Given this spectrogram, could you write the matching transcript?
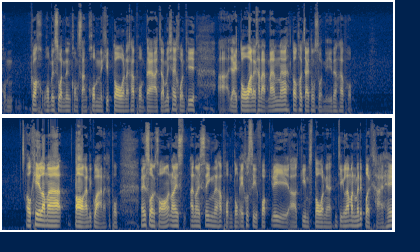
ผมก็ผมเป็นส่วนหนึ่งของสังคมในคริปโตนะครับ ผมแต่อาจจะไม่ใช่คนที่ใหญ่โตอะไรขนาดนั้นนะ ต้องเข้าใจตรงส่วนนี้นะครับผมโอเคเรามาต่อกันดีกว่านะครับผมในส่วนของ Annoy- Annoying นะครับผมตรง Exclusive Forgery Game Store เนี่ยจริงๆแล้วมันไม่ได้เปิดขายให้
